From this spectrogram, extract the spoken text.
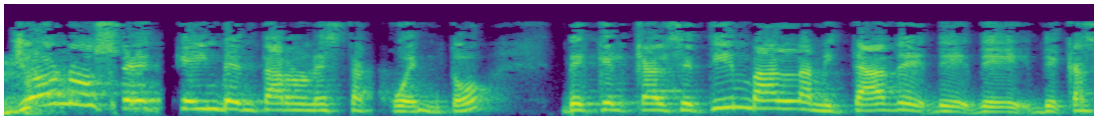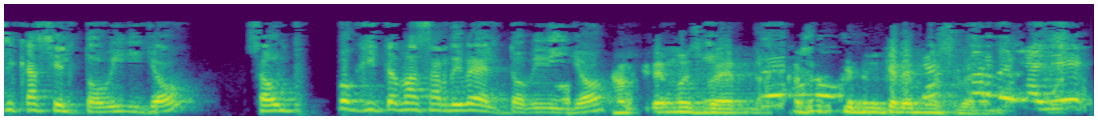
Yo no sé qué inventaron este cuento de que el calcetín va a la mitad de, de, de, de casi casi el tobillo, o sea, un poquito más arriba del tobillo. no queremos ver, luego, cosas que no queremos ver. regañé,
